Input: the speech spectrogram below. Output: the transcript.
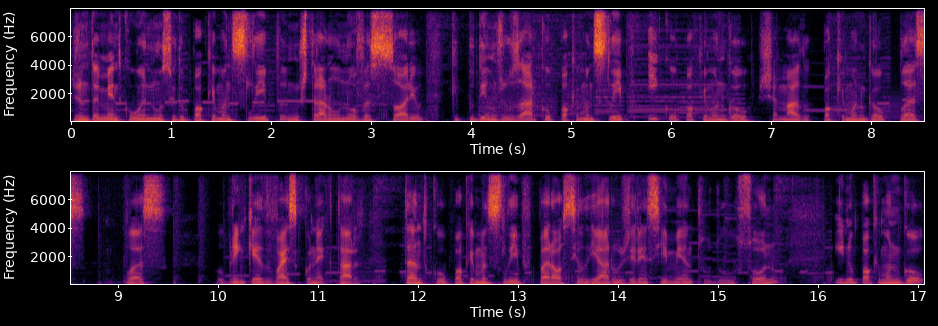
Juntamente com o anúncio do Pokémon Sleep, mostraram um novo acessório que podemos usar com o Pokémon Sleep e com o Pokémon Go, chamado Pokémon Go Plus Plus. O brinquedo vai se conectar tanto com o Pokémon Sleep para auxiliar o gerenciamento do sono e no Pokémon Go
